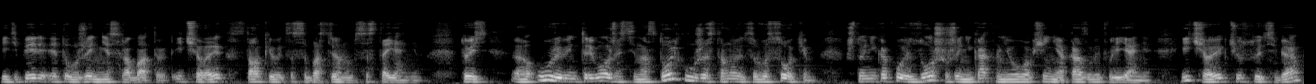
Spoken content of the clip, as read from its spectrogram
и теперь это уже не срабатывает, и человек сталкивается с обостренным состоянием. То есть э, уровень тревожности настолько уже становится высоким, что никакой ЗОЖ уже никак на него вообще не оказывает влияния, и человек чувствует себя,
